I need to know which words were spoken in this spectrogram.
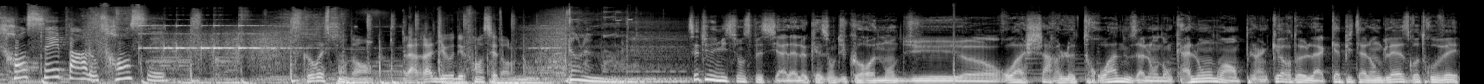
Français parlent aux Français. Correspondant, la radio des Français dans le monde. Dans le monde. C'est une émission spéciale à l'occasion du couronnement du euh, roi Charles III. Nous allons donc à Londres, en plein cœur de la capitale anglaise, retrouver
